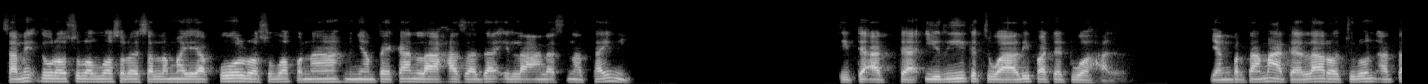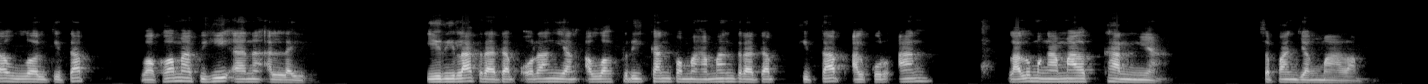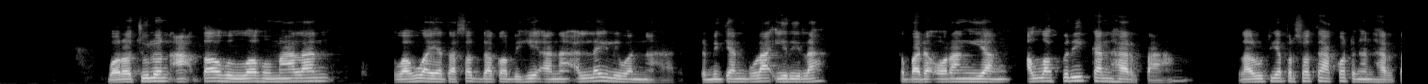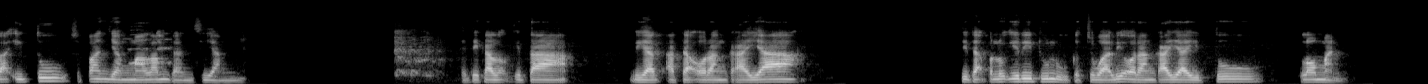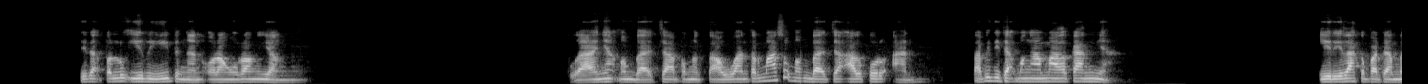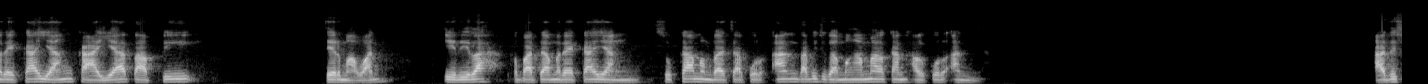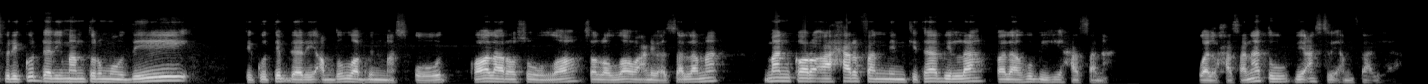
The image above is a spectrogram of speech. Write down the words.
Sami itu Rasulullah SAW yakul Rasulullah pernah menyampaikan la hasada illa ala ini. Tidak ada iri kecuali pada dua hal. Yang pertama adalah rojulun atau kitab wa qama bihi ana al-lail. Irilah terhadap orang yang Allah berikan pemahaman terhadap kitab Al-Quran lalu mengamalkannya sepanjang malam. Warajulun a'tahullahu malan wa huwa yatasaddaqa bihi ana al-laili wan nahar. Demikian pula irilah kepada orang yang Allah berikan harta, lalu dia bersedekah dengan harta itu sepanjang malam dan siangnya. Jadi kalau kita lihat ada orang kaya, tidak perlu iri dulu, kecuali orang kaya itu loman. Tidak perlu iri dengan orang-orang yang banyak membaca pengetahuan, termasuk membaca Al-Quran, tapi tidak mengamalkannya. Irilah kepada mereka yang kaya tapi dermawan. Irilah kepada mereka yang suka membaca Quran tapi juga mengamalkan Al-Qur'annya. Hadis berikut dari Imam Turmudi dikutip dari Abdullah bin Mas'ud, qala Rasulullah sallallahu alaihi wasallam, man qara'a harfan min kitabillah falahu bihi hasanah. Wal hasanatu bi asri amsalihah.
